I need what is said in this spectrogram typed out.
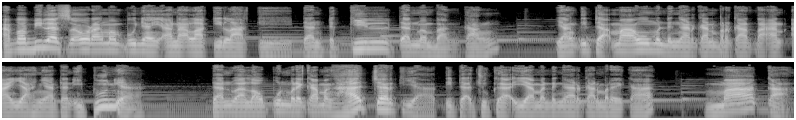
Apabila seorang mempunyai anak laki-laki dan degil dan membangkang, yang tidak mau mendengarkan perkataan ayahnya dan ibunya, dan walaupun mereka menghajar dia, tidak juga ia mendengarkan mereka, maka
